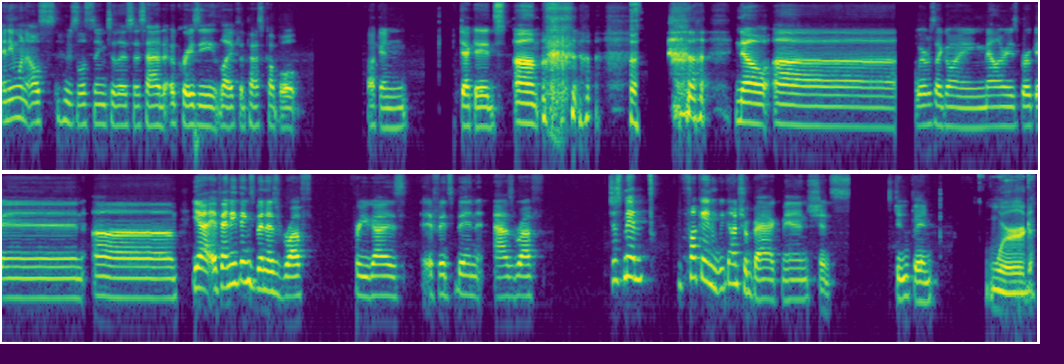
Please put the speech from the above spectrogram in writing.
anyone else who's listening to this has had a crazy life the past couple fucking decades, um, no, uh. Where was I going? Mallory's broken. Um, yeah, if anything's been as rough for you guys, if it's been as rough, just man, fucking, we got your back, man. Shit's stupid. word.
